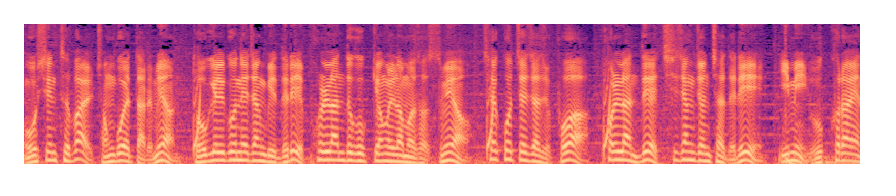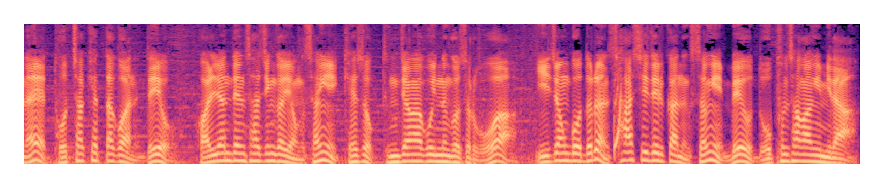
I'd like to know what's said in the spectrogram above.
오신트발 정보에 따르면 독일군의 장비들이 폴란드 국경을 넘어섰으며 체코 제 자주포와 폴란드의 치장 전차들이 이미 우크라이나에 도착했다고 하는데요. 관련된 사진과 영상이 계속 등장하고 있는 것으로 보아 이 정보들은 사실일 가능성이 매우 높은 상황입니다.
